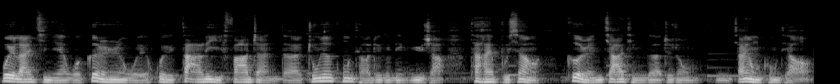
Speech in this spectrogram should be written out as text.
未来几年，我个人认为会大力发展的中央空调这个领域上，它还不像个人家庭的这种嗯家用空调，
